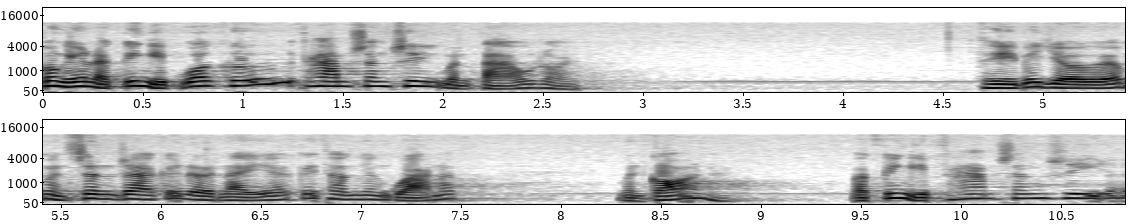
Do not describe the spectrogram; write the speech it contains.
Có nghĩa là cái nghiệp quá khứ tham sân si mình tạo rồi. Thì bây giờ mình sinh ra cái đời này cái thân nhân quả nó mình có nè. Và cái nghiệp tham sân si đó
